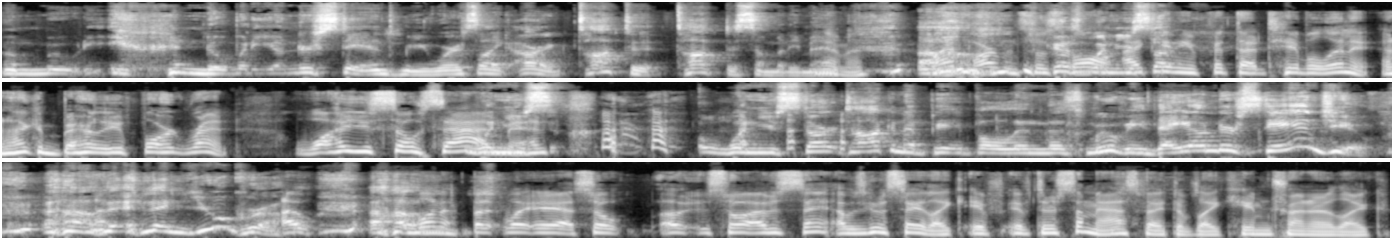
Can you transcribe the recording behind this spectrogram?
I'm moody and nobody understands me. Where it's like, all right, talk to talk to somebody, man. yeah, man. My Um, apartment's so small. you I start- can't even fit that table in it, and I can barely afford rent. Why are you so sad, when you man? s- when you start talking to people in this movie, they understand you, um, and then you grow. I Um, wanna, but wait, yeah. So, uh, so I was saying, I was going to say, like, if if there's some aspect of like him trying to like,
